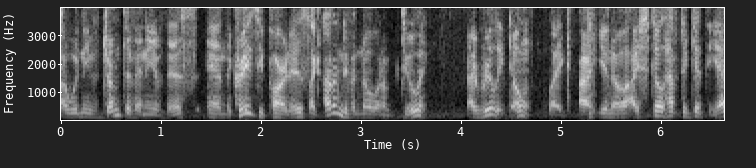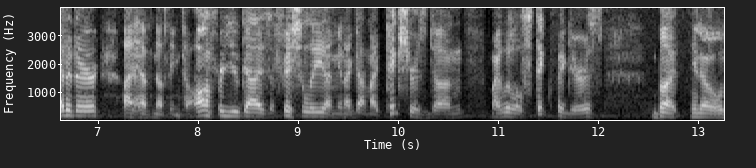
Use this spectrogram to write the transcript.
I wouldn't even dreamt of any of this. And the crazy part is, like, I don't even know what I'm doing. I really don't. Like, I, you know, I still have to get the editor. I have nothing to offer you guys officially. I mean, I got my pictures done, my little stick figures, but, you know,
